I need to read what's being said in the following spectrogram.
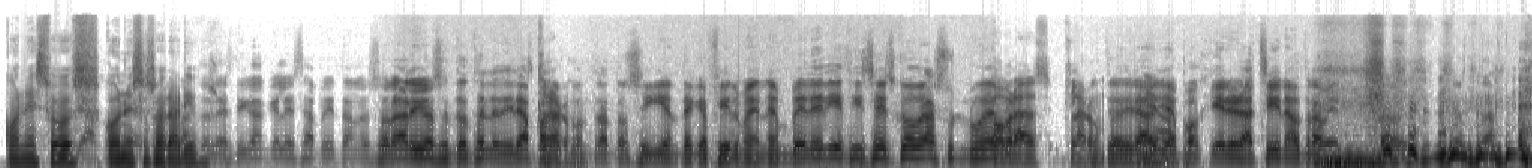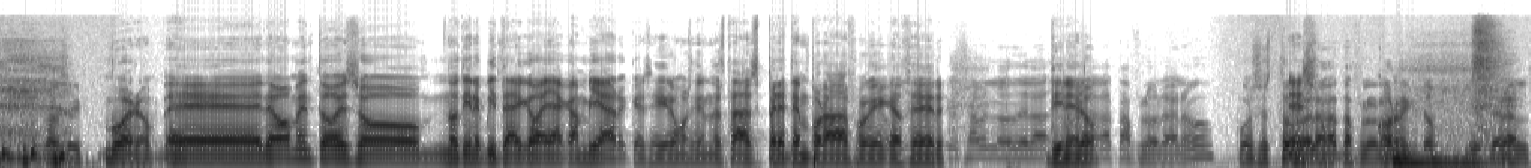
con esos con esos horarios. Cuando les digan que les aprietan los horarios, entonces le dirá para el contrato siguiente que firmen. En vez de 16 cobras un 9. Cobras, claro. Entonces dirá, oye, pues quiero ir a China otra vez. bueno, eh, de momento eso no tiene pinta de que vaya a cambiar, que seguiremos haciendo estas pretemporadas porque hay que hacer dinero. la gata flora, ¿no? Pues esto es lo de la gata flora. Correcto. Literal.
